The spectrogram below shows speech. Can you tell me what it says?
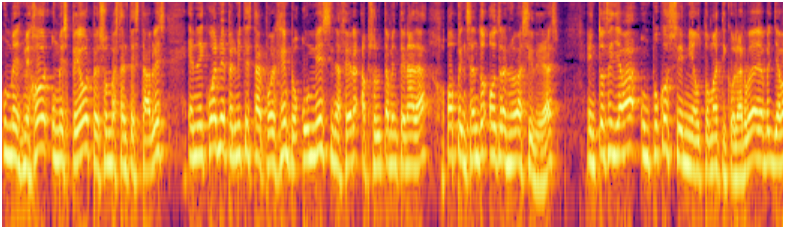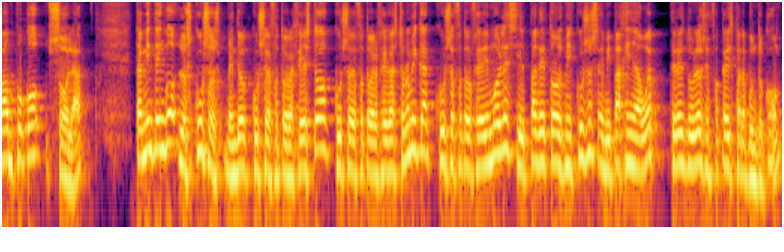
un mes mejor, un mes peor, pero son bastante estables, en el cual me permite estar, por ejemplo, un mes sin hacer absolutamente nada o pensando otras nuevas ideas. Entonces ya va un poco semiautomático, la rueda ya va un poco sola. También tengo los cursos. Vendo curso de fotografía de stock, curso de fotografía gastronómica, curso de fotografía de inmuebles y el pack de todos mis cursos en mi página web www.enfocadispara.com.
